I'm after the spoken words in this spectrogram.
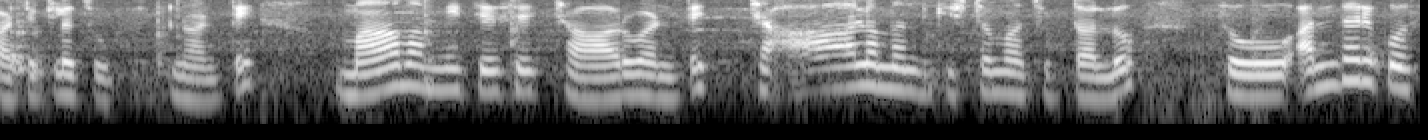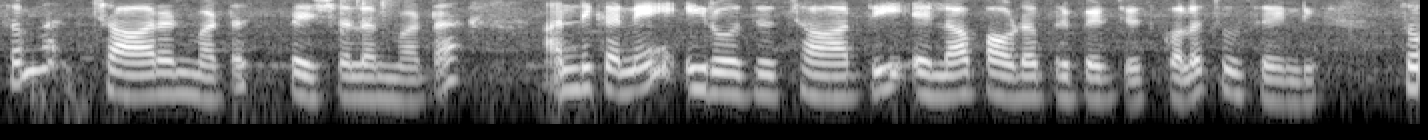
పర్టికులర్ చూపిస్తున్నా అంటే మా మమ్మీ చేసే చారు అంటే చాలా మందికి ఇష్టం మా చుట్టాల్లో. సో అందరి కోసం చారు అనమాట స్పెషల్ అనమాట అందుకనే ఈరోజు చార్ది ఎలా పౌడర్ ప్రిపేర్ చేసుకోవాలో చూసేయండి. సో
